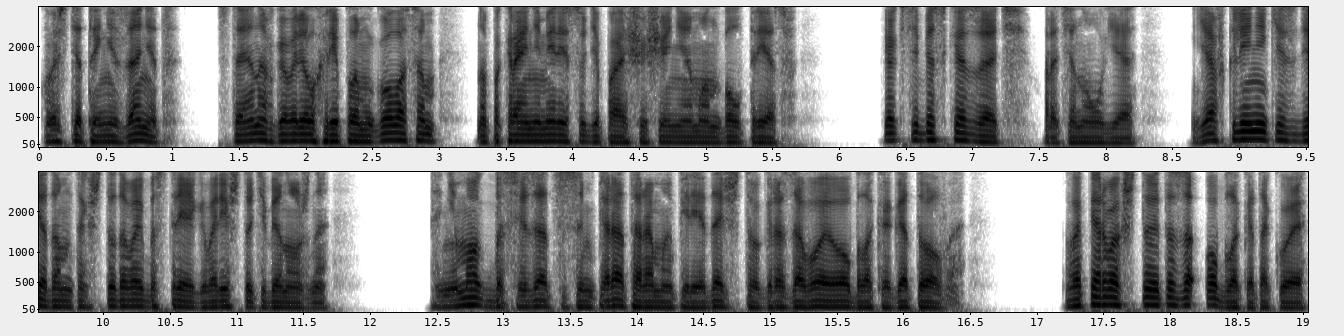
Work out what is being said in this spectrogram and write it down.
«Костя, ты не занят?» Стоянов говорил хриплым голосом, но, по крайней мере, судя по ощущениям, он был трезв. «Как тебе сказать?» — протянул я. «Я в клинике с дедом, так что давай быстрее, говори, что тебе нужно». «Ты не мог бы связаться с императором и передать, что грозовое облако готово?» «Во-первых, что это за облако такое?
